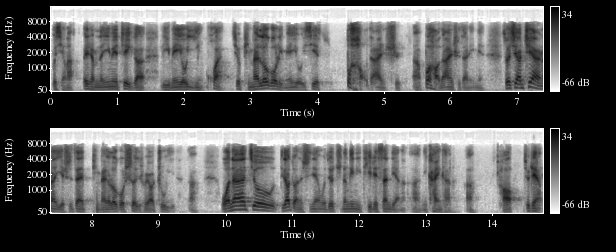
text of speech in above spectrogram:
不行了，为什么呢？因为这个里面有隐患，就品牌 logo 里面有一些不好的暗示啊，不好的暗示在里面，所以像这样呢，也是在品牌的 logo 设计时候要注意的啊。我呢就比较短的时间，我就只能给你提这三点了啊，你看一看啊。好，就这样。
